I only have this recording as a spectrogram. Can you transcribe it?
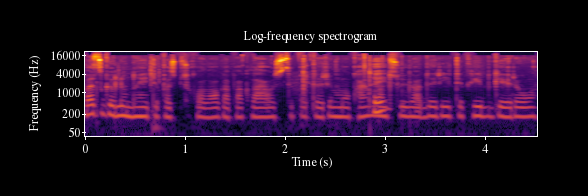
Pats galiu nueiti pas psichologą paklausti patarimų ką man su juo daryti kaip geriau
